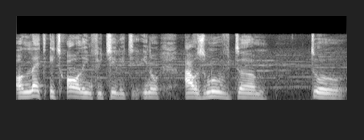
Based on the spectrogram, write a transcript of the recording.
unless it's all in futility. You know, I was moved um, to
